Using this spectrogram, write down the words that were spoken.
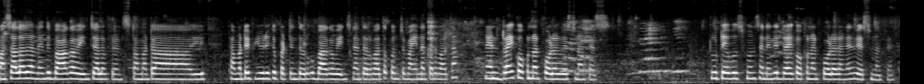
మసాలాలు అనేది బాగా వేయించాలి ఫ్రెండ్స్ టమాటా టమాటా ప్యూరీకి పట్టేంత వరకు బాగా వేయించిన తర్వాత కొంచెం అయిన తర్వాత నేను డ్రై కోకోనట్ పౌడర్ వేస్తున్నాను ఫ్రెండ్స్. టూ టేబుల్ స్పూన్స్ అనేది డ్రై కోకోనట్ పౌడర్ అనేది వేస్తున్నాను ఫ్రెండ్స్.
